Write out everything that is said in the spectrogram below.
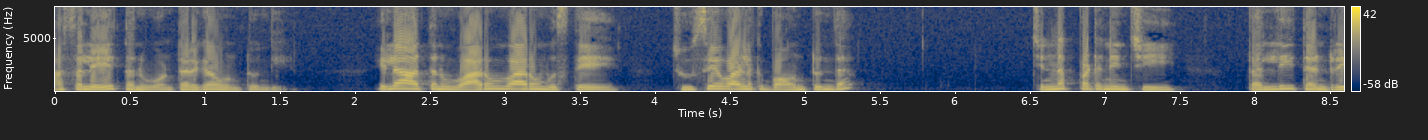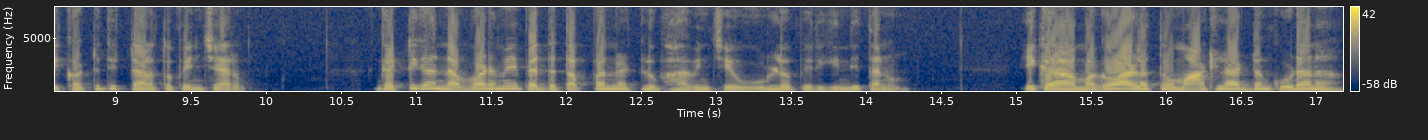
అసలే తను ఒంటరిగా ఉంటుంది. ఇలా అతను వారం వారం వస్తే చూసేవాళ్ళకి బావుంటుందా? చిన్నప్పటి నుంచి తల్లి తండ్రి కట్టుదిట్టాలతో పెంచారు. గట్టిగా నవ్వడమే పెద్ద తప్పన్నట్లు భావించే ఊళ్ళో పెరిగింది తను. ఇక మగవాళ్ళతో మాట్లాడడం కూడానా?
